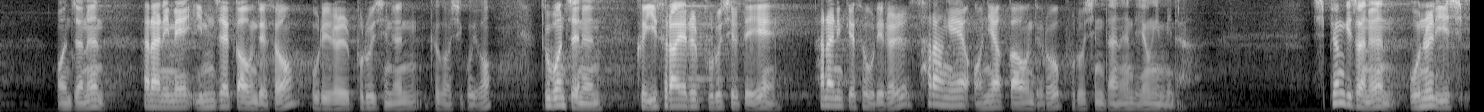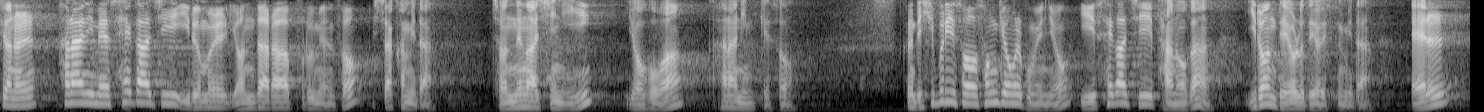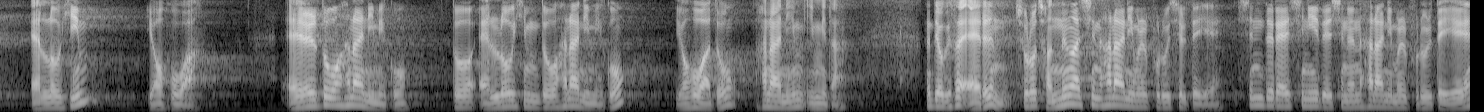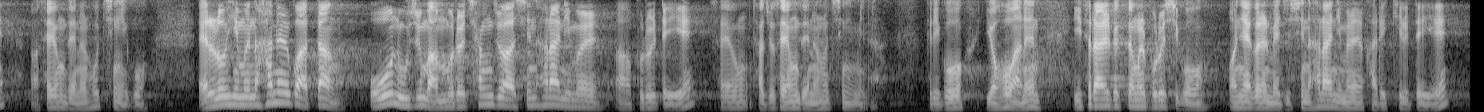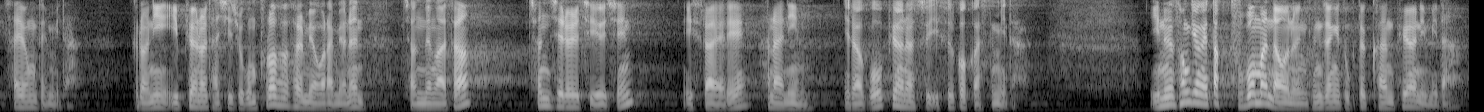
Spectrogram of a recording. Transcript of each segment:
먼저는 하나님의 임재 가운데서 우리를 부르시는 그것이고요. 두 번째는 그 이스라엘을 부르실 때에 하나님께서 우리를 사랑의 언약 가운데로 부르신다는 내용입니다. 시편 기자는 오늘 이 시편을 하나님의 세 가지 이름을 연달아 부르면서 시작합니다. 전능하신 이 여호와 하나님께서 그런데 히브리서 성경을 보면요. 이 세 가지 단어가 이런 배열로 되어 있습니다. 엘, 엘로힘, 여호와. 엘도 하나님이고 또 엘로힘도 하나님이고 여호와도 하나님입니다. 근데 여기서 엘은 주로 전능하신 하나님을 부르실 때에 신들의 신이 되시는 하나님을 부를 때에 사용되는 호칭이고 엘로힘은 하늘과 땅, 온 우주 만물을 창조하신 하나님을 어, 부를 때에 사용, 자주 사용되는 호칭입니다. 그리고 여호와는 이스라엘 백성을 부르시고 언약을 맺으신 하나님을 가리킬 때에 사용됩니다. 그러니 이 표현을 다시 조금 풀어서 설명을 하면은 전능하사 천지를 지으신 이스라엘의 하나님이라고 표현할 수 있을 것 같습니다. 이는 성경에 딱 두 번만 나오는 굉장히 독특한 표현입니다.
